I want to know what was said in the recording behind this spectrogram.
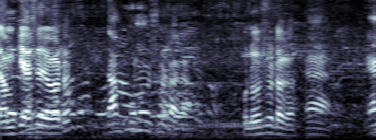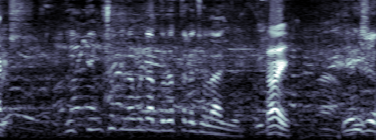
দাম কি আছে জগাটা? দাম পনেরোশো টাকা। পনেরোশো টাকা। হ্যাঁ তিনশো কিলোমিটার দূরের থেকে চলে আসবে। তাই? তিনশো?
